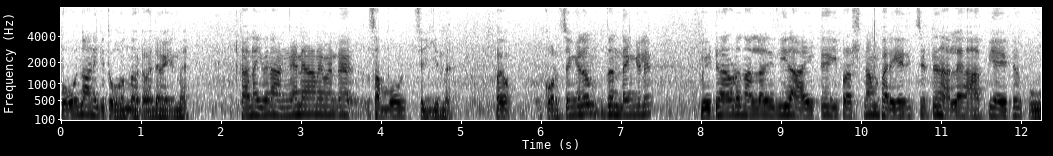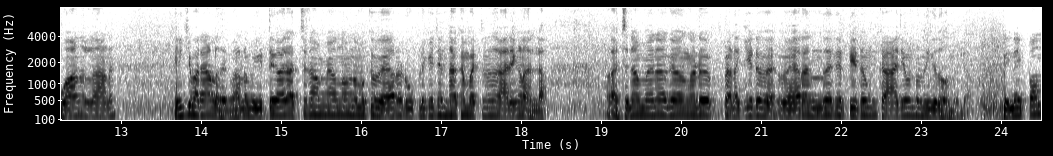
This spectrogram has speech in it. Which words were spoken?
പോകുന്നതാണ് എനിക്ക് തോന്നുന്നത് കേട്ടോ അവന്റെ കയ്യിൽ നിന്ന് കാരണം ഇവൻ അങ്ങനെയാണ് ഇവന്റെ സംഭവം ചെയ്യുന്നത്. അപ്പോൾ കുറച്ചെങ്കിലും ഇതുണ്ടെങ്കിൽ വീട്ടുകാരോട് നല്ല രീതിയിലായിട്ട് ഈ പ്രശ്നം പരിഹരിച്ചിട്ട് നല്ല ഹാപ്പി ആയിട്ട് പോവാന്നുള്ളതാണ് എനിക്ക് പറയാനുള്ളത്. കാരണം വീട്ടുകാർ അച്ഛനും അമ്മയൊന്നും നമുക്ക് വേറെ ഡ്യൂപ്ലിക്കേറ്റ് ഉണ്ടാക്കാൻ പറ്റുന്ന കാര്യങ്ങളല്ല. അച്ഛനും അമ്മേനൊക്കെ അങ്ങോട്ട് പിണക്കിയിട്ട് വേറെ എന്ത് കിട്ടിയിട്ടും കാര്യമുണ്ടെന്ന് എനിക്ക് തോന്നുന്നില്ല. പിന്നെ ഇപ്പം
